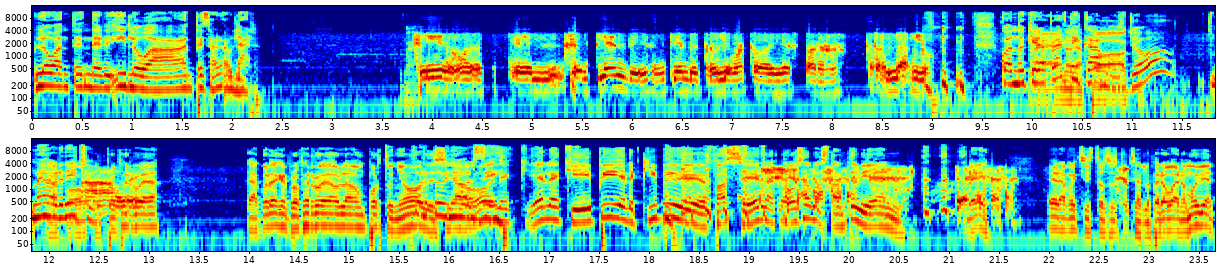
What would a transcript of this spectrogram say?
lo va a entender y lo va a empezar a hablar. Sí, no, el- se entiende, se entiende. El problema todavía es para, para hablarlo. Cuando quiera Bueno, practicamos. Yo, mejor dicho. el profe bueno. Rueda, ¿te acuerdas que el profe Rueda hablaba un portuñol? decía, "Oh, sí. el, equi- el equipo, el equipo hace la cosa bastante bien. Ve, Era muy chistoso escucharlo, pero bueno, muy bien.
